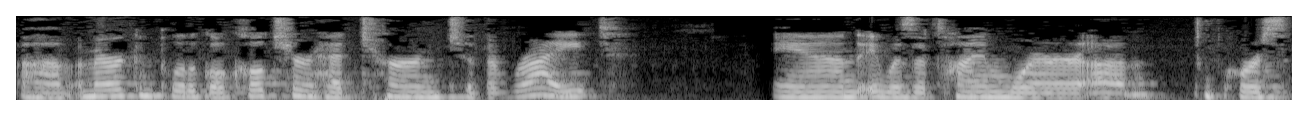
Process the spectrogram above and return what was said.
um, American political culture had turned to the right. And it was a time where, um, of course,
